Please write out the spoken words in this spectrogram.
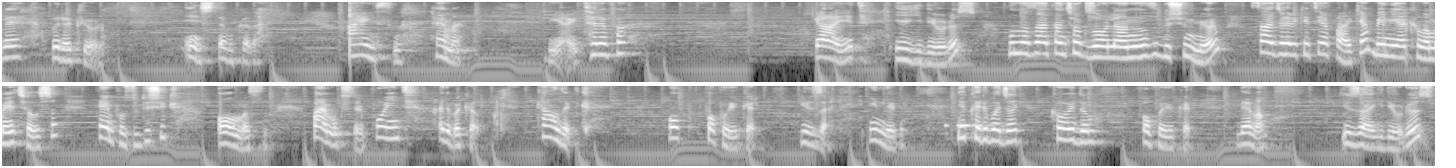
ve bırakıyorum. İşte bu kadar. Aynısını hemen diğer tarafa. Gayet iyi gidiyoruz. Bunda zaten çok zorlandığınızı düşünmüyorum. Sadece hareketi yaparken beni yakalamaya çalışın. Temposu düşük olmasın. Parmak uçları point. Hadi bakalım. Kaldırdık. Hop popo yukarı. Güzel. İndirdim. Yukarı bacak koydum. Popo yukarı. Devam. Güzel gidiyoruz.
